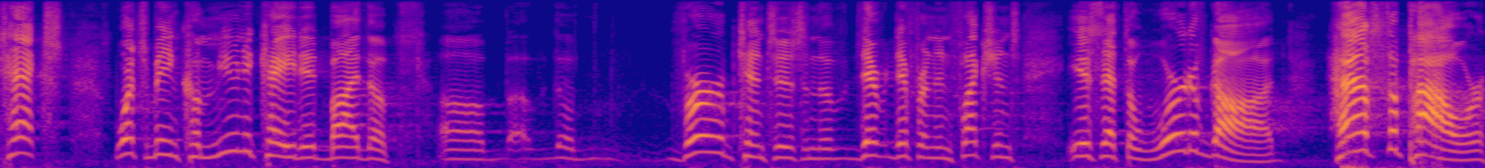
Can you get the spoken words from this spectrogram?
text what's being communicated by the, uh, the verb tenses and the different inflections is that the Word of God has the power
